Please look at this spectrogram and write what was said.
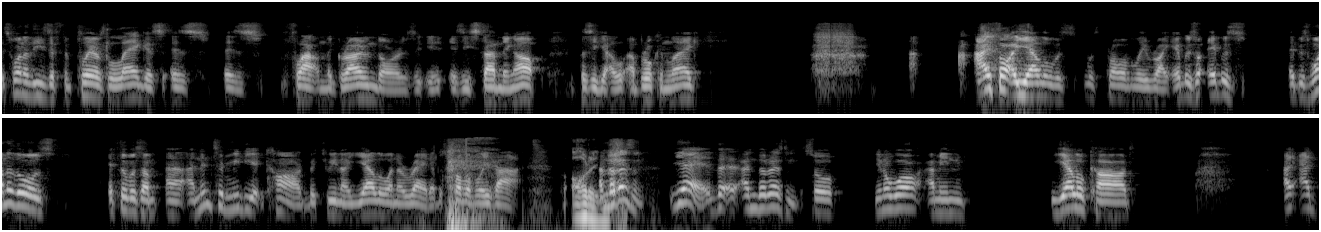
it's one of these. If the player's leg is is is flat on the ground, or is he, is he standing up? Does he get a, a broken leg? I thought a yellow was was probably right. It was it was it was one of those. If there was a, a an intermediate card between a yellow and a red, it was probably that. Orange. And there isn't. Yeah, the, and there isn't. So you know what? I mean, yellow card. I, I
